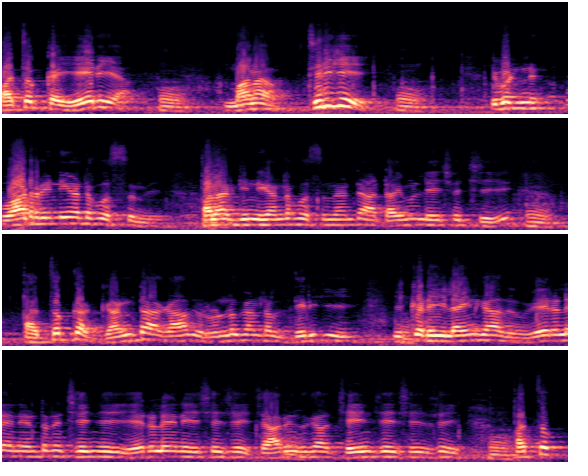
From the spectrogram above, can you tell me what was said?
ప్రతి ఒక్క ఏరియా మన తిరిగి ఇప్పుడు వాటర్ ఎన్ని గంటకు వస్తుంది? పలానికి ఇన్ని గంటలకు వస్తుంది అంటే ఆ టైంలో లేచి వచ్చి ప్రతి ఒక్క గంట కాదు రెండు గంటలు తిరిగి ఇక్కడ ఈ లైన్ కాదు వేరే లైన్ వెంటనే చేంజ్ చేయి వేరే లైన్ వేసేసేయి చార్జ్ కాదు చేంజ్ చేసేసేయి. ప్రతి ఒక్క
